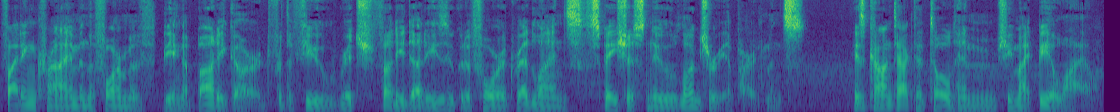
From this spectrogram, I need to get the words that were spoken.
fighting crime in the form of being a bodyguard for the few rich fuddy duddies who could afford Redline's spacious new luxury apartments. His contact had told him she might be a while,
